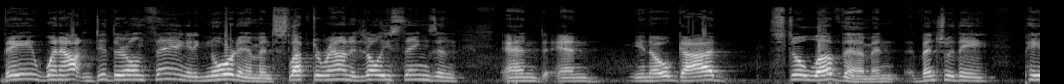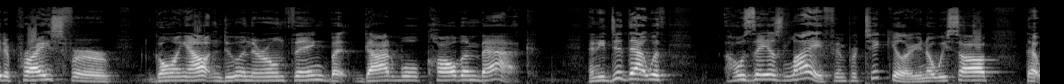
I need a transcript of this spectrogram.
they went out and did their own thing and ignored him and slept around and did all these things and and and you know God still loved them and eventually they paid a price for going out and doing their own thing, but God will call them back. And he did that with Hosea's life in particular. You know, we saw that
